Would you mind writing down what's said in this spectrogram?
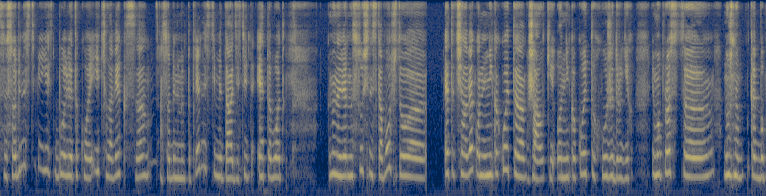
с особенностями есть более такой, и человек с особенными потребностями, да, действительно, это вот, ну, наверное, сущность того, что этот человек, он не какой-то жалкий, он не какой-то хуже других. Ему просто нужно как бы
